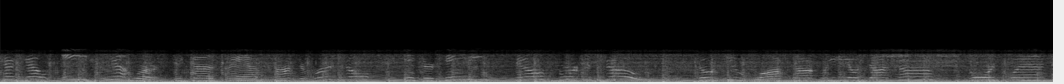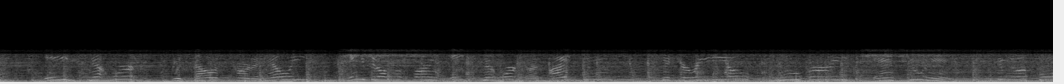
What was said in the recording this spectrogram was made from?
check out Ace Network because I have controversial, entertaining, and all sorts of shows. Go to blogtalkradio.com forward slash Ace Network with Alex Cardinale. And you can also find Ace Network on iTunes, Stitcher Radio, Blubrry, and TuneIn. For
